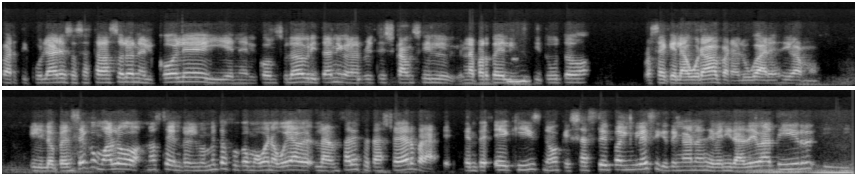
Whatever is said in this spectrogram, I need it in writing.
particulares, o sea, estaba solo en el cole y en el consulado británico, en el British Council, en la parte del instituto o sea que laburaba para lugares, digamos. Y lo pensé como algo, no sé, en el momento fue como, bueno, voy a lanzar este taller para gente X, ¿no? Que ya sepa inglés y que tenga ganas de venir a debatir y,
